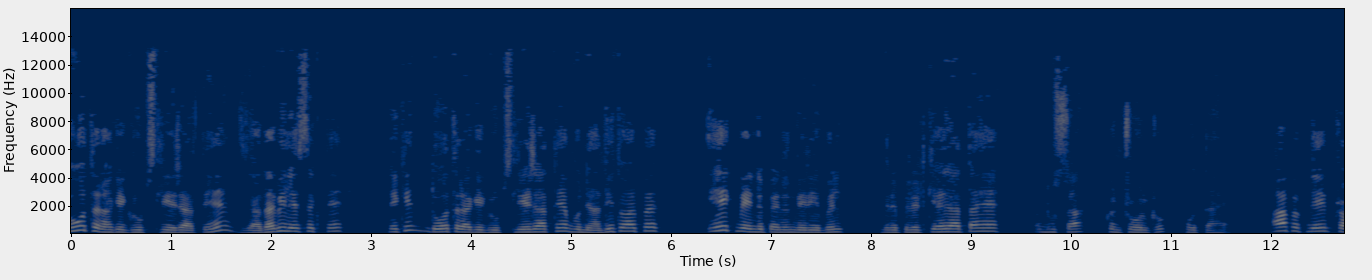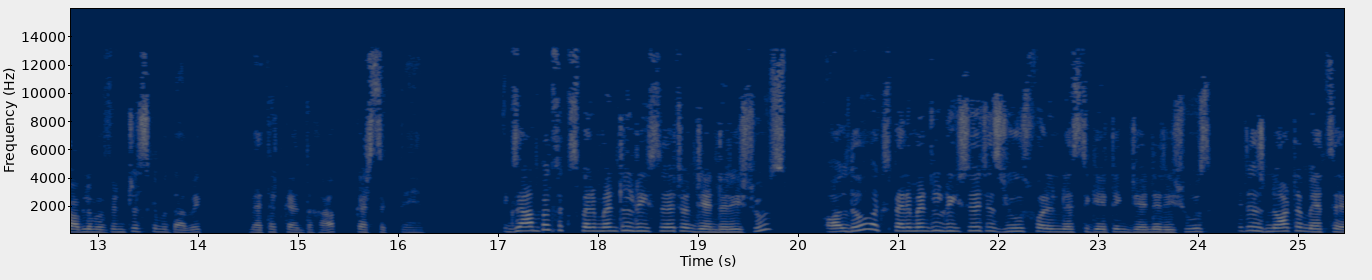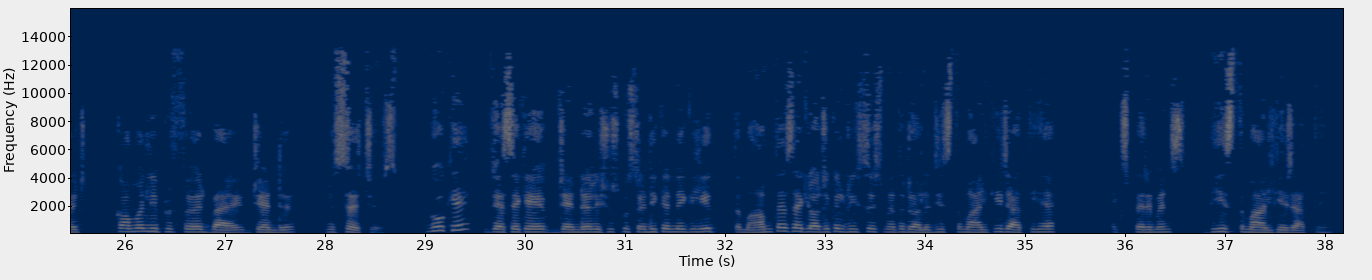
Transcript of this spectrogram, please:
دو طرح کے گروپس لیے جاتے ہیں زیادہ بھی لے سکتے ہیں لیکن دو طرح کے گروپس لیے جاتے ہیں بنیادی طور پر ایک میں انڈیپینڈنٹ ویریبل مینیپولیٹ کیا جاتا ہے اور دوسرا کنٹرول گروپ ہوتا ہے آپ اپنے پرابلم آف انٹرسٹ کے مطابق میتھڈ کا انتخاب کر سکتے ہیں example experimental research gender issues experimental experimental research is use investigating gender method commonly go کے جیسے کہ جینڈر ایشوز کو اسٹڈی کرنے کے لیے تمام تر سائیکولوجیکل ریسرچ میتھڈالوجی استعمال کی جاتی ہے ایکسپیریمنٹس بھی استعمال کیے جاتے ہیں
